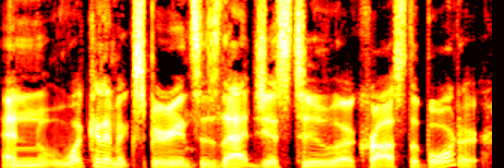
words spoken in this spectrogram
and what kind of experience is that just to uh, cross the border?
